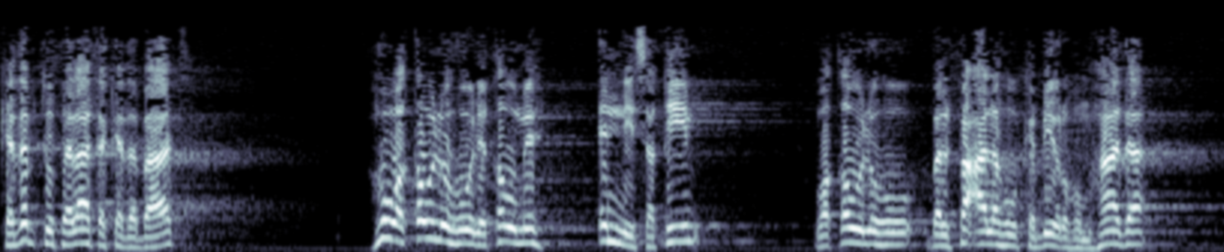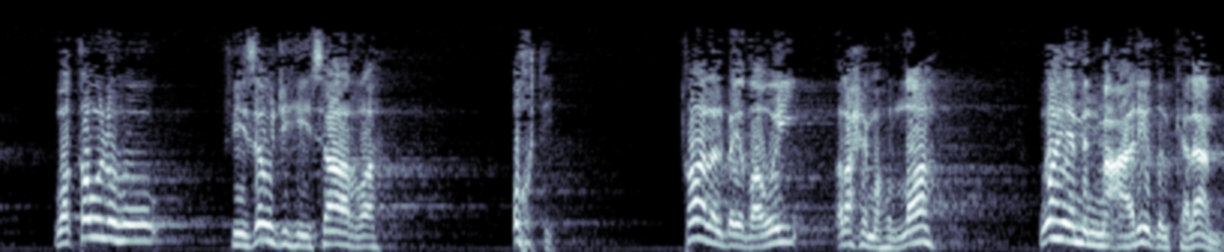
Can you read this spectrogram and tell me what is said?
كذبت ثلاث كذبات هو قوله لقومه إني سقيم وقوله بل فعله كبيرهم هذا وقوله في زوجه سارة أختي. قال البيضاوي رحمه الله وهي من معاريض الكلام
